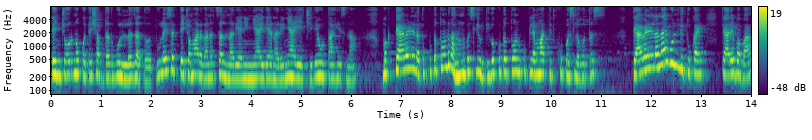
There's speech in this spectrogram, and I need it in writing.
त्यांच्यावर नको त्या शब्दात बोललं जातं. तुलाही सत्याच्या मार्गानं चालणारी आणि न्याय देणारी न्यायाची देवता आहेस ना? मग त्यावेळेला तू कुठं तोंड घालून बसली होती ग? कुठं तोंड कुठल्या मातीत खुपसलं होतंस? त्यावेळेला नाही बोलली तू काय? की अरे बाबा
